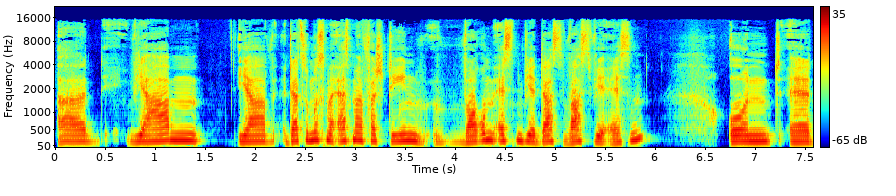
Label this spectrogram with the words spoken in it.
Äh, wir haben, ja, dazu muss man erstmal verstehen, warum essen wir das, was wir essen. Und äh,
